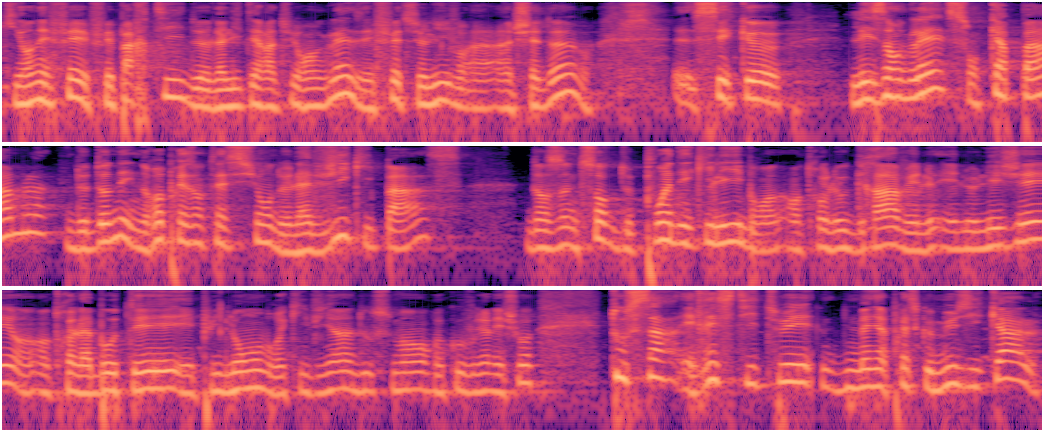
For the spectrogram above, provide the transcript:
qui en effet fait partie de la littérature anglaise et fait de ce livre un, chef-d'œuvre, c'est que les Anglais sont capables de donner une représentation de la vie qui passe dans une sorte de point d'équilibre entre le grave et le, léger, entre la beauté et puis l'ombre qui vient doucement recouvrir les choses. Tout ça est restitué d'une manière presque musicale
